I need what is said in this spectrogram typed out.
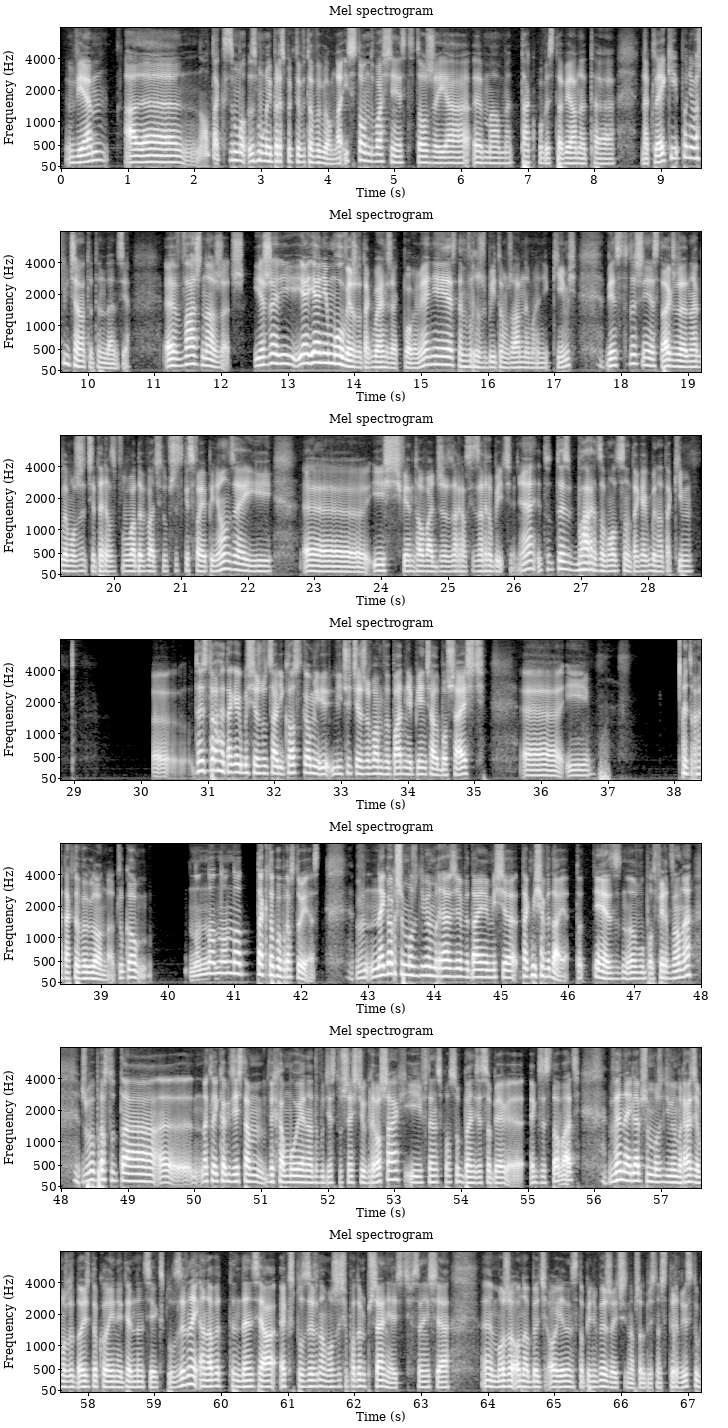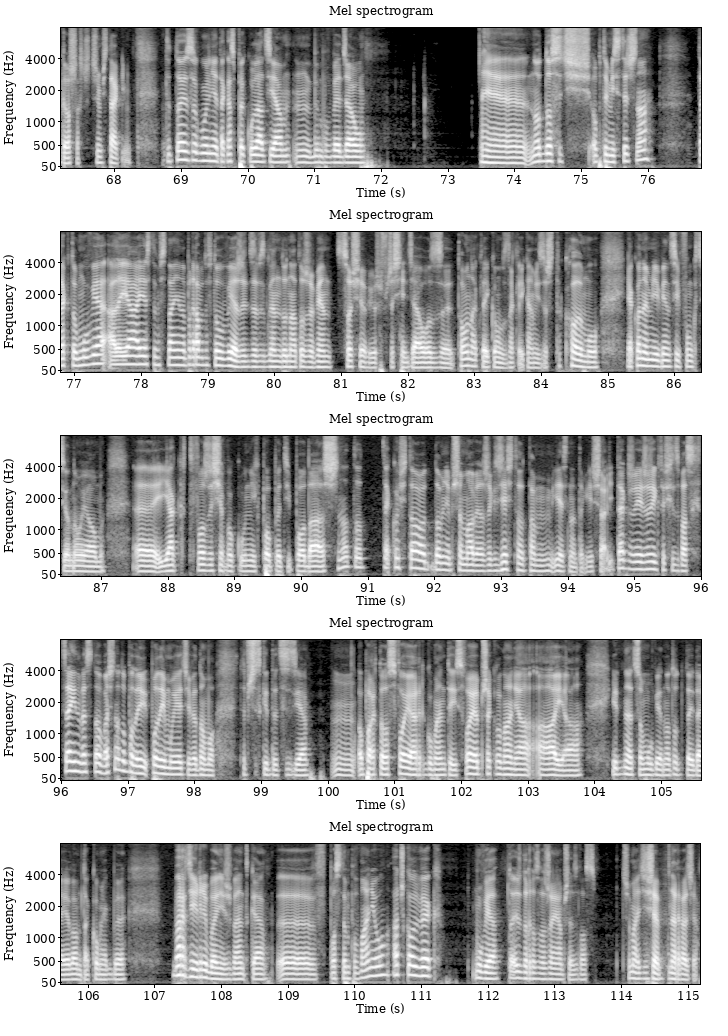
wiem, ale no tak z, mo z mojej perspektywy to wygląda. I stąd właśnie jest to, że ja e, mam tak powystawiane te naklejki, ponieważ liczę na te tendencje. E, Ważna rzecz. Jeżeli. Ja, ja nie mówię, że tak będzie, jak powiem. Ja nie jestem wróżbitą żadnym ani kimś, więc to też nie jest tak, że nagle możecie teraz władowywać tu wszystkie swoje pieniądze i e, iść świętować, że zaraz je zarobicie, nie? I to, to jest bardzo mocno tak jakby na takim. e, To jest trochę tak, jakby się rzucali kostką i liczycie, że wam wypadnie 5 albo 6 e, i trochę tak to wygląda. Tylko No, no, no, no, tak to po prostu jest. W najgorszym możliwym razie wydaje mi się, tak mi się wydaje, to nie jest znowu potwierdzone, że po prostu ta e, naklejka gdzieś tam wyhamuje na 26 groszach i w ten sposób będzie sobie e, egzystować. W najlepszym możliwym razie może dojść do kolejnej tendencji eksplozywnej, a nawet tendencja eksplozywna może się potem przenieść, w sensie e, może ona być o jeden stopień wyżej, czyli na przykład być na 40 groszach czy czymś takim. To, to jest ogólnie taka spekulacja, mm, bym powiedział, e, no dosyć optymistyczna. Tak to mówię, ale ja jestem w stanie naprawdę w to uwierzyć ze względu na to, że wiem, co się już wcześniej działo z tą naklejką, z naklejkami ze Sztokholmu, jak one mniej więcej funkcjonują, e, jak tworzy się wokół nich popyt i podaż. No to jakoś to do mnie przemawia, że gdzieś to tam jest na takiej szali. Także jeżeli ktoś z Was chce inwestować, no to podej- podejmujecie, wiadomo, te wszystkie decyzje oparte o swoje argumenty i swoje przekonania, a ja jedyne co mówię, no to tutaj daję Wam taką jakby bardziej rybę niż wędkę yy, w postępowaniu, aczkolwiek mówię, to jest do rozważenia przez Was. Trzymajcie się, na razie.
